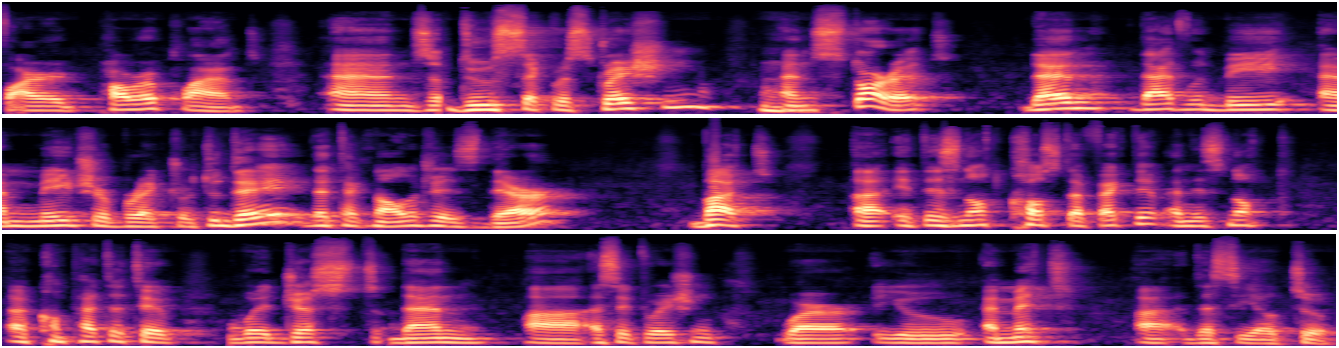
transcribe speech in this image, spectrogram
fired power plant and do sequestration mm-hmm. and store it, then that would be a major breakthrough. Today, the technology is there, but uh, it is not cost effective and it's not uh, competitive with just then uh, a situation where you emit uh, the CO2.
